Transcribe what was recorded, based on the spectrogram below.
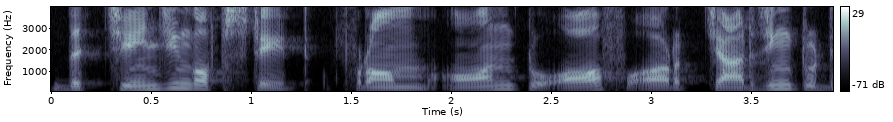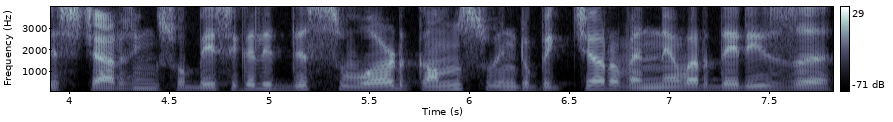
the changing of state from on to off or charging to discharging. So basically this word comes into picture whenever there is a,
